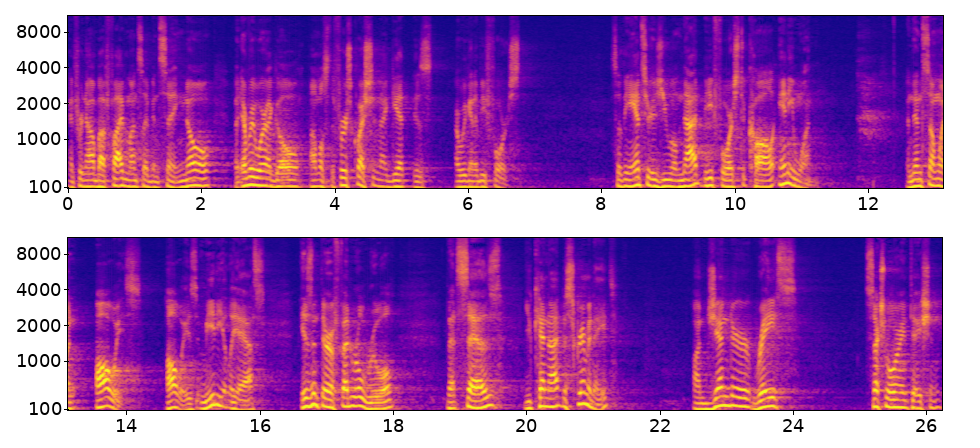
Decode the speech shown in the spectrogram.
And for now about five months, I've been saying no, but everywhere I go, almost the first question I get is, Are we going to be forced? So the answer is, You will not be forced to call anyone. And then someone always, always immediately asks, Isn't there a federal rule that says you cannot discriminate on gender, race, sexual orientation?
